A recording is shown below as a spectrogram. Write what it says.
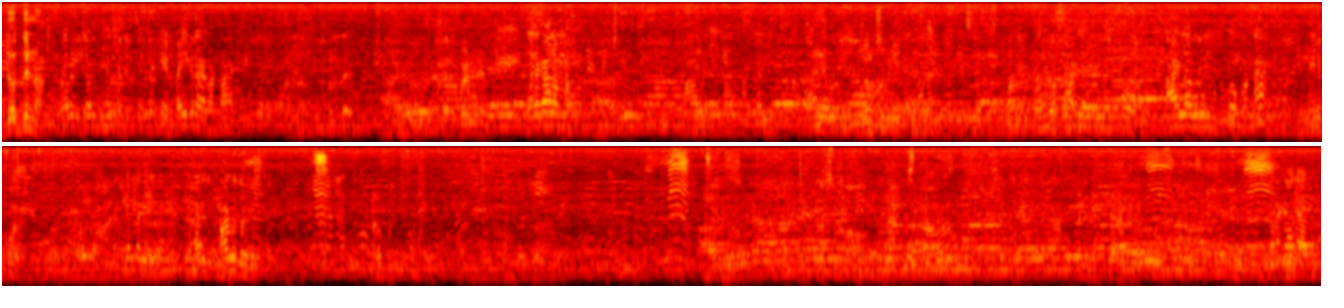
వద్దొద్దు నాన్న పైకి రాకుండా జరగాలమ్మా కాళ్ళు ఎవరు ముట్టుకోకుండా వెళ్ళిపోవాలి కిందకి కాళ్ళు తగులుతాయి జరగాలి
